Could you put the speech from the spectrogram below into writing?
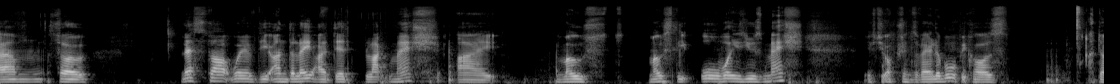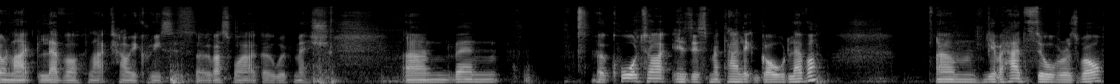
Um, so let's start with the underlay. I did black mesh. I most mostly always use mesh if the option's available because I don't like leather like how it creases. So that's why I go with mesh. And then the quarter is this metallic gold leather. Um, yeah, I had silver as well,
